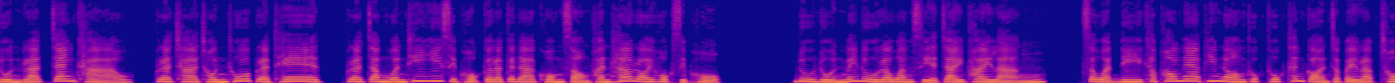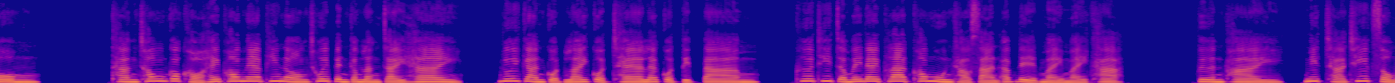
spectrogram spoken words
ด่วนรัฐแจ้งข่าว ประชาชนทั่วประเทศ ประจำวันที่ 26 กรกฎาคม 2566 ดูด่วนไม่ดูระวังเสียใจภายหลัง สวัสดีค่ะพ่อแม่พี่น้องทุกๆ ท่านก่อนจะไปรับชม ทางช่องก็ขอให้พ่อแม่พี่น้องช่วยเป็นกำลังใจให้ ด้วยการกดไลค์กดแชร์และกดติดตาม เพื่อที่จะไม่ได้พลาดข้อมูลข่าวสารอัปเดตใหม่ ๆ ค่ะ เตือนภัย มิจฉาชีพส่ง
